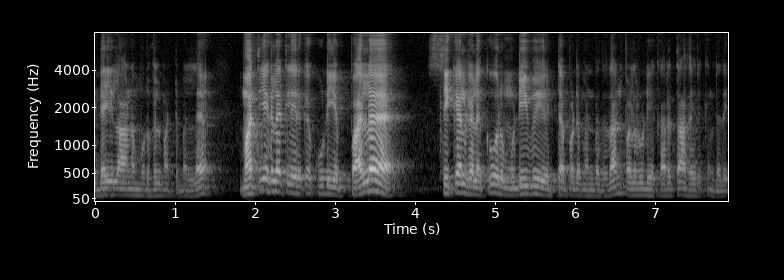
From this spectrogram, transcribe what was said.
இடையிலான முறுகள் மட்டுமல்ல மத்திய கிழக்கில் இருக்கக்கூடிய பல சிக்கல்களுக்கு ஒரு முடிவு எட்டப்படும் என்பதுதான் பலருடைய கருத்தாக இருக்கின்றது.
